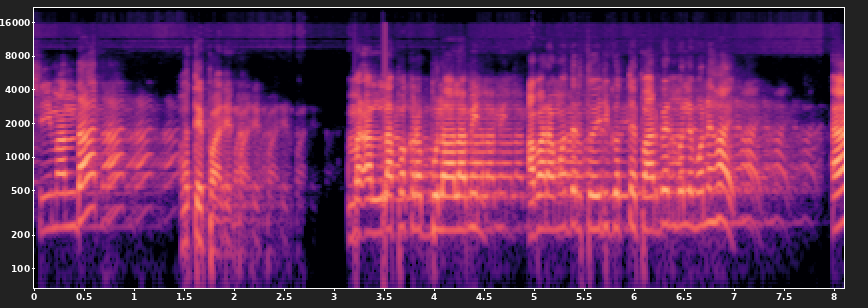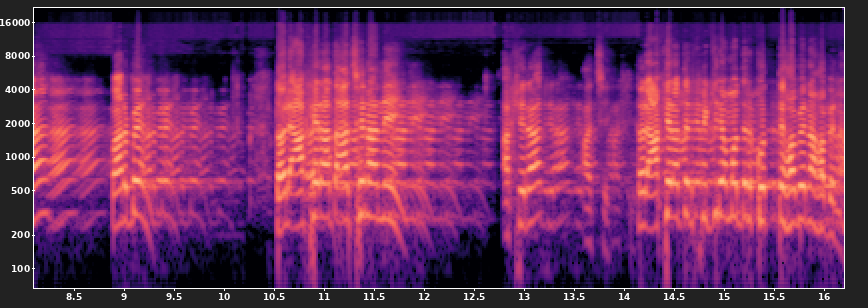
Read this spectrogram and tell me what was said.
সে ইমানদার হতে পারে না। আমার আল্লাহ পাক রব্বুল আলামিন আবার আমাদের তৈরি করতে পারবেন বলে মনে হয়? হ্যাঁ পারবেন? তাহলে আখেরাত আছে না নেই? আখেরাত আছে। তাহলে আখেরাতের ফিকির আমাদের করতে হবে না হবে না?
